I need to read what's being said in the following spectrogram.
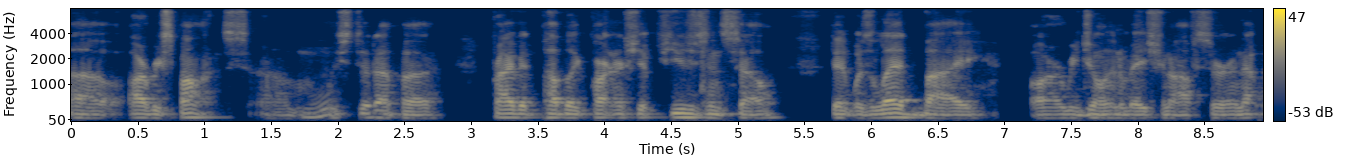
uh, our response. Um, Mhm. we stood up a private public partnership fusion cell that was led by our regional innovation officer and that,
